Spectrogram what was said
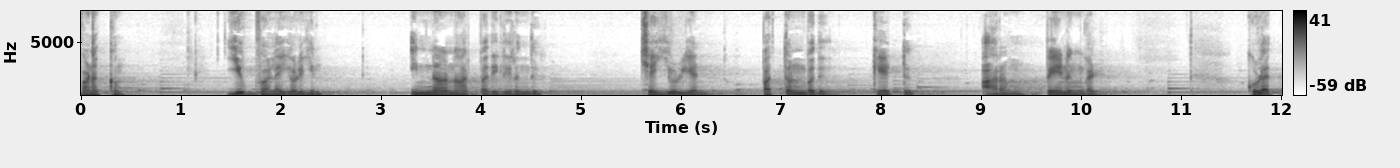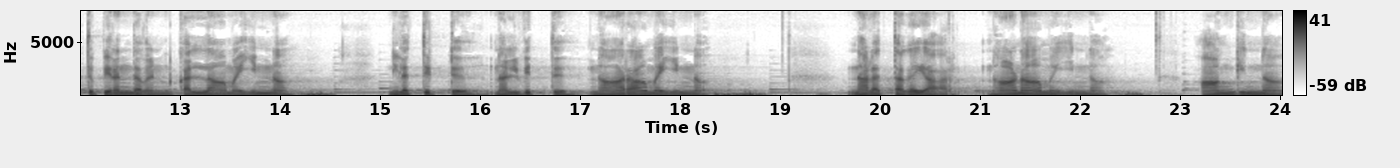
வணக்கம். இவ்வலையொலியில் இன்னா நாற்பதிலிருந்து செய்யுள் எண் பத்தொன்பது கேட்டு அறம் பேணுங்கள். குளத்து பிறந்தவன் கல்லாமை இன்னா நிலத்திட்டு நல்வித்து நாராமை இன்னா நலத்தகையார் நாணாமை இன்னா ஆங்கின்னா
